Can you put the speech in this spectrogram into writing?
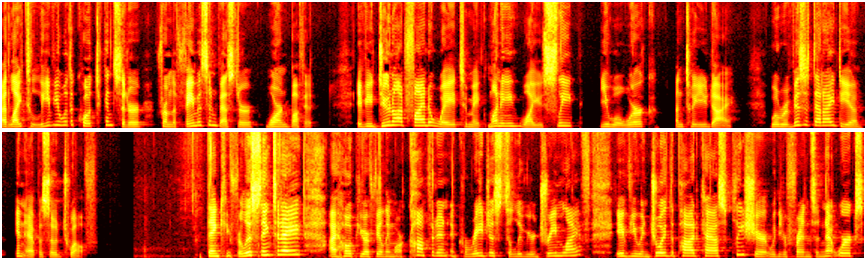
I'd like to leave you with a quote to consider from the famous investor Warren Buffett. If you do not find a way to make money while you sleep, you will work until you die. We'll revisit that idea in episode 12. Thank you for listening today. I hope you are feeling more confident and courageous to live your dream life. If you enjoyed the podcast, please share it with your friends and networks,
